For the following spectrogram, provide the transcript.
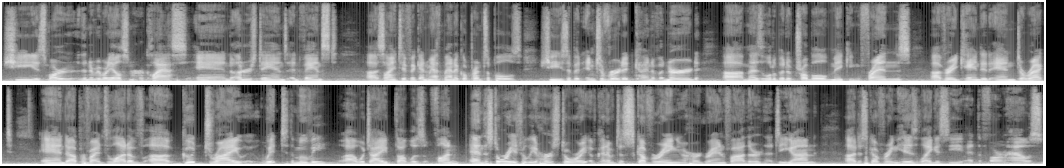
She is smarter than everybody else in her class and understands advanced uh, scientific and mathematical principles. She's a bit introverted, kind of a nerd, um, has a little bit of trouble making friends, uh, very candid and direct, and uh, provides a lot of uh, good, dry wit to the movie, uh, which I thought was fun. And the story is really her story of kind of discovering her grandfather, that's Egon, uh, discovering his legacy at the farmhouse,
